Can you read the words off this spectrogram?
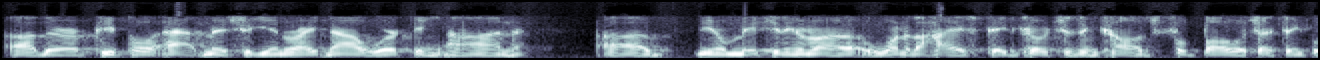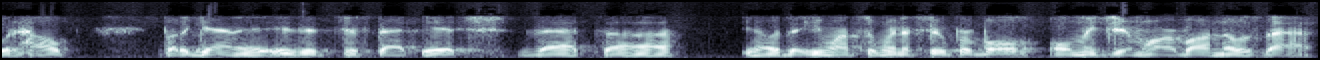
uh, there are people at Michigan right now working on, uh, you know, making him a, one of the highest paid coaches in college football, which I think would help. But again, is it just that itch that uh, you know that he wants to win a Super Bowl? Only Jim Harbaugh knows that.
